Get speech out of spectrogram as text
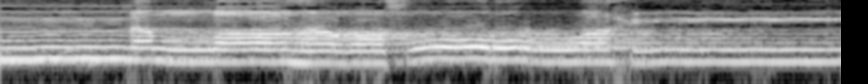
الله غفور رحيم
